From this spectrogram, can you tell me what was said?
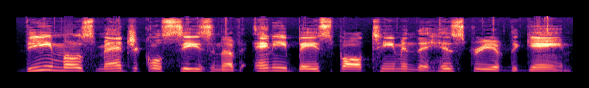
the most magical season of any baseball team in the history of the game.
